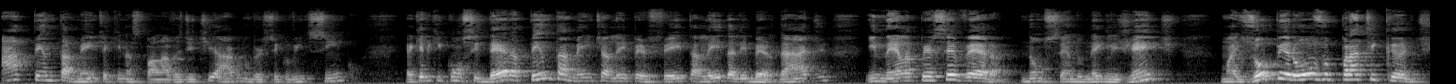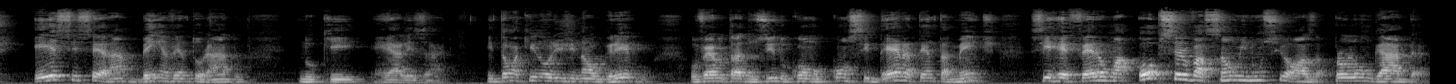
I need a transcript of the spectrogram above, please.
atentamente, aqui nas palavras de Tiago, no versículo 25, é aquele que considera atentamente a lei perfeita, a lei da liberdade, e nela persevera, não sendo negligente, mas operoso praticante. Esse será bem-aventurado no que realizar. Então, aqui no original grego, o verbo traduzido como considera atentamente se refere a uma observação minuciosa, prolongada,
